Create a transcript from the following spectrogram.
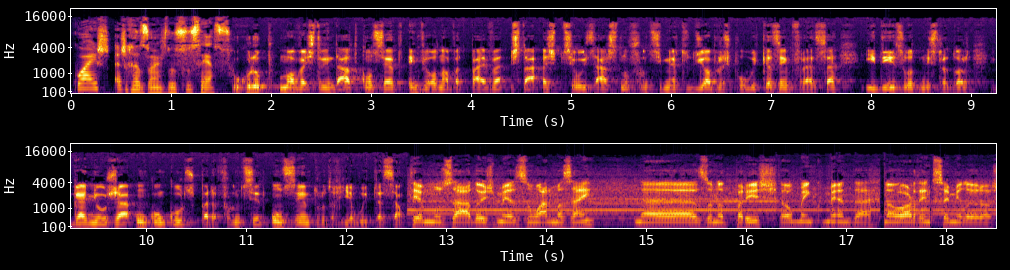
quais as razões do sucesso. O Grupo Móveis Trindade, com sede em Vila Nova de Paiva, está a especializar-se no fornecimento de obras públicas em França e, diz o administrador, ganhou já um concurso para fornecer um centro de reabilitação. Temos há dois meses um armazém na zona de Paris. É uma encomenda na ordem de 100 mil euros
